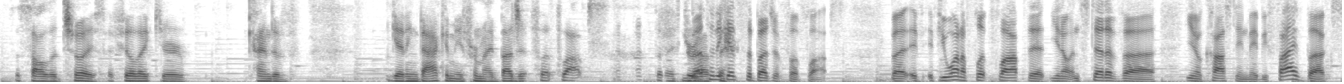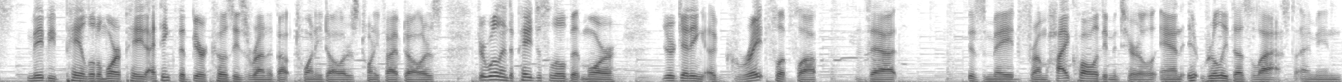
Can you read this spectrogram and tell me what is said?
It's a solid choice. I feel like you're kind of getting back at me for my budget flip flops that I threw Nothing against the budget flip flops. But if, if you want a flip flop that, you know, instead of, uh, you know, costing maybe five bucks, maybe pay a little more, pay, I think the beer cozies run about $20, $25. If you're willing to pay just a little bit more, you're getting a great flip flop that is made from high quality material and it really does last. I mean,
